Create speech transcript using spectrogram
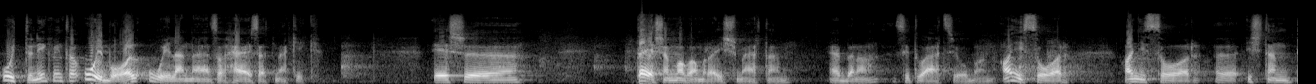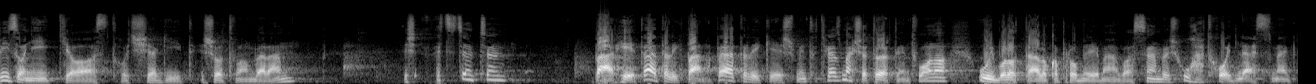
úgy tűnik, mintha újból új lenne ez a helyzet nekik. És teljesen magamra ismertem ebben a szituációban. Annyiszor, annyiszor Isten bizonyítja azt, hogy segít, és ott van velem, és egyszerűen Pár hét eltelik, pár nap eltelik, és mintha ez meg se történt volna, újból ott állok a problémával szemben, és hú, hát hogy lesz meg,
